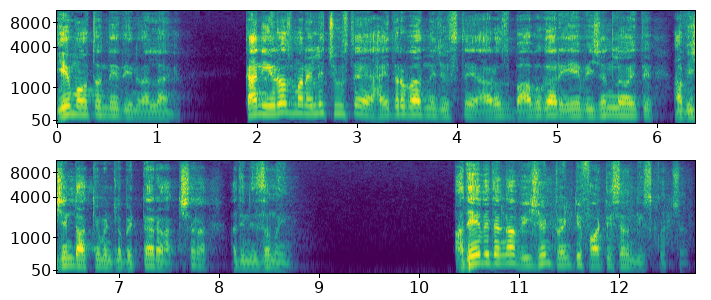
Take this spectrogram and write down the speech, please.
ఏమవుతుంది దీనివల్ల అని. కానీ ఈరోజు మనం వెళ్ళి చూస్తే హైదరాబాద్ని చూస్తే ఆ రోజు బాబు గారు ఏ విజన్లో అయితే ఆ విజన్ డాక్యుమెంట్లో పెట్టారో అక్షర అది నిజమైంది. అదేవిధంగా విజన్ ట్వంటీ ఫార్టీ సెవెన్ తీసుకొచ్చారు.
